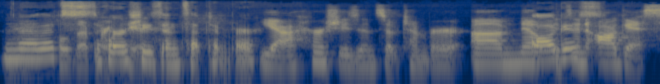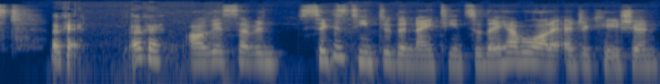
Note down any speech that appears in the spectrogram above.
No, have it pulled that's right Hershey's here. in September. Yeah, Hershey's in September. Um, no, it's in August? August. Okay. Okay. August 7th, 16th through the 19th. So they have a lot of education.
